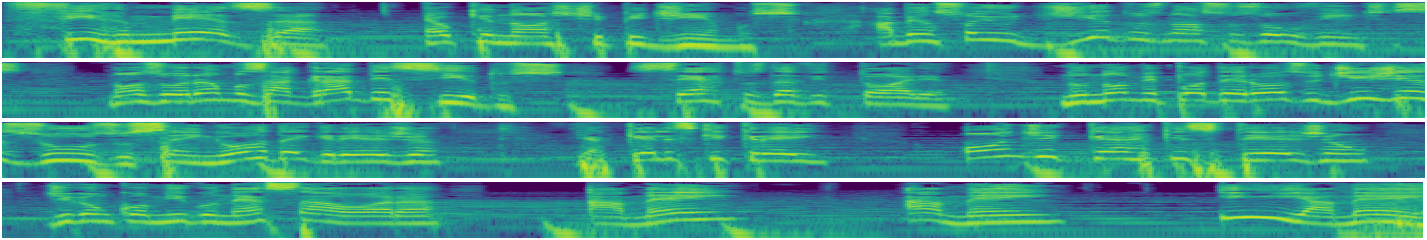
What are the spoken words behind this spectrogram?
Firmeza é o que nós te pedimos. Abençoe o dia dos nossos ouvintes. Nós oramos agradecidos, certos da vitória, no nome poderoso de Jesus, o Senhor da igreja, e aqueles que creem, onde quer que estejam, digam comigo nessa hora: Amém, Amém e Amém.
